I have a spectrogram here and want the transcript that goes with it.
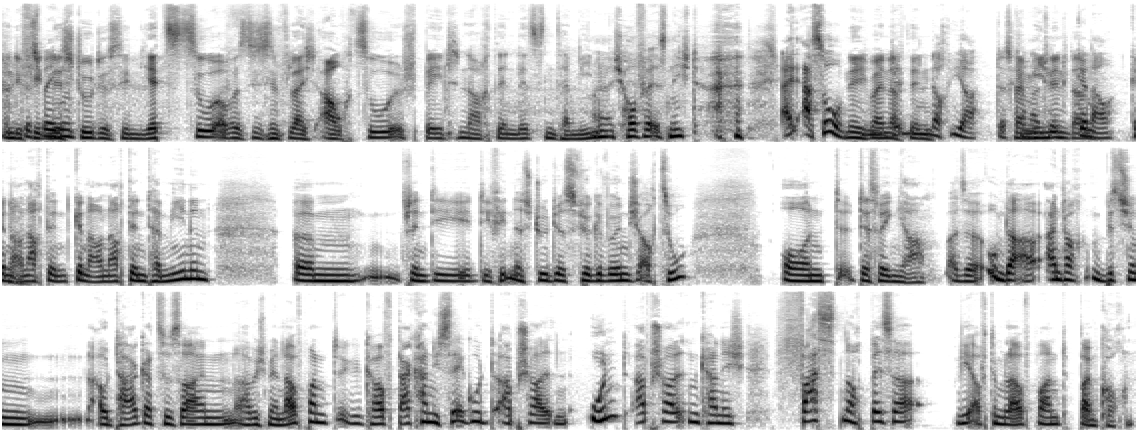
Und die Deswegen, Fitnessstudios sind jetzt zu, aber sie sind vielleicht auch zu spät nach den letzten Terminen. Äh, ich hoffe es nicht. Ach so, nee, ich meine nach den noch, ja, das Terminen kann genau, genau ja. nach den genau nach den Terminen ähm, sind die die Fitnessstudios für gewöhnlich auch zu. Und deswegen ja, also um da einfach ein bisschen autarker zu sein, habe ich mir ein Laufband gekauft. Da kann ich sehr gut abschalten. Und abschalten kann ich fast noch besser wie auf dem Laufband beim Kochen.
